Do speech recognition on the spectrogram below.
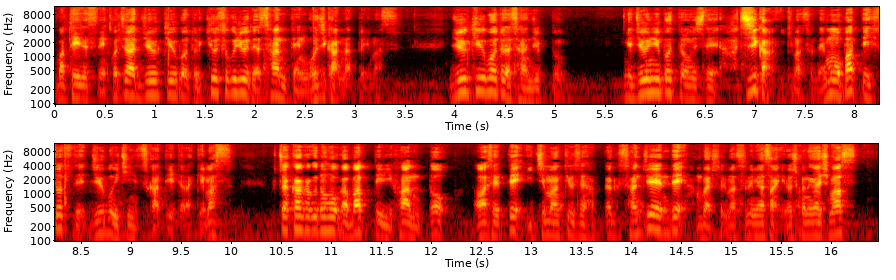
バッテリーですね。こちら19ボトル、急速充電3.5時間になっております。19ボトルは30分。で、12ボトルのうちで8時間いきますので、もうバッテリー1つで十分1日使っていただけます。こちら価格の方がバッテリー、ファンと合わせて19,830円で販売しておりますので、皆さんよろしくお願いします。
